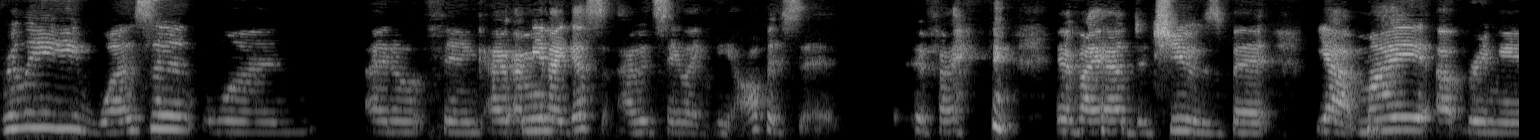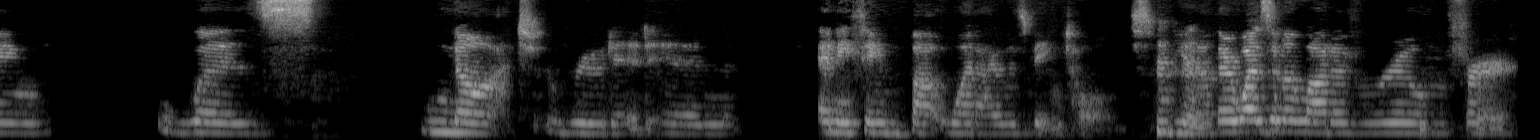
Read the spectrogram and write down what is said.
really wasn't one i don't think. I, I mean i guess i would say like the opposite if i if i had to choose. But yeah my upbringing was not rooted in anything but what i was being told you Mhm. know there wasn't a lot of room for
